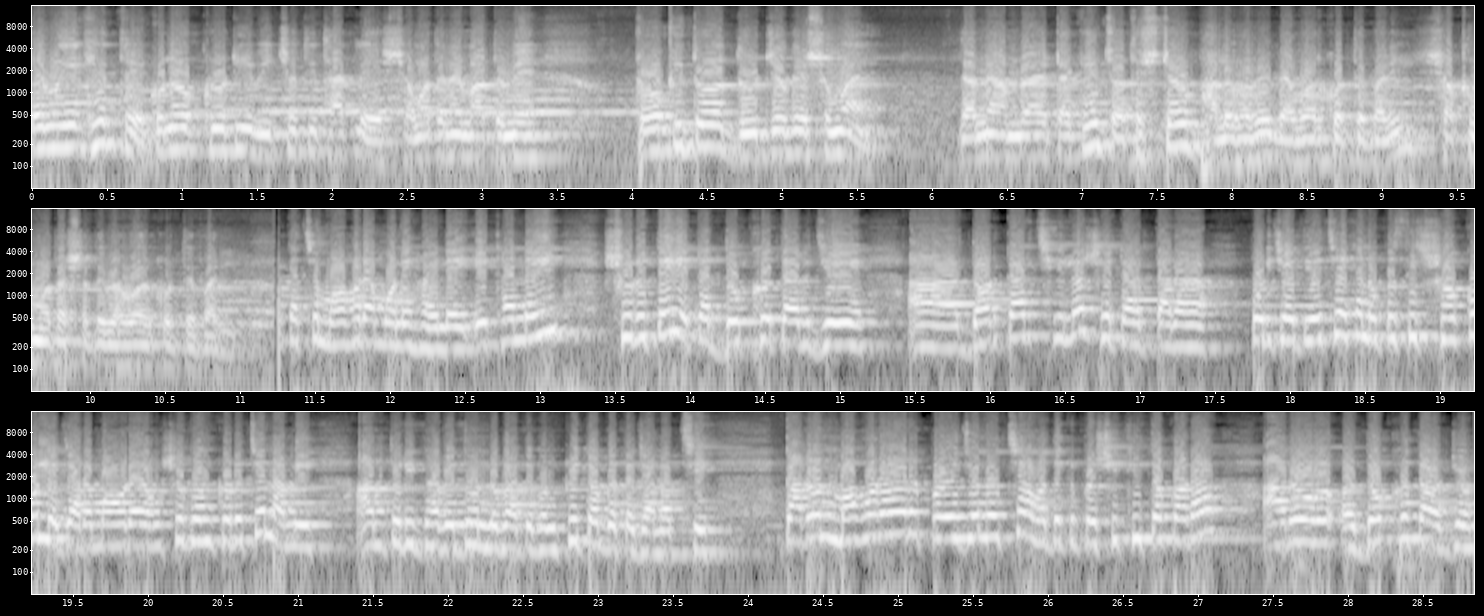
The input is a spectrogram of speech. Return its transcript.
এবং এক্ষেত্রে কোনো ক্রুটি বিচ্যুতি থাকলে সমাধানের মাধ্যমে প্রকৃত দুর্যোগের সময় যেন আমরা এটাকে যথেষ্ট ভালোভাবে ব্যবহার করতে পারি, সক্ষমতার সাথে ব্যবহার করতে পারি। কাছে মহড়া মনে হয় নাই। এখানেই শুরুতেই এটা দক্ষতার যে দরকার ছিল সেটা তারা পরিচয় দিয়েছে। এখানে উপস্থিত সকলে যারা মহড়ায় অংশগ্রহণ করেছেন, আমি আন্তরিকভাবে ধন্যবাদ এবং কৃতজ্ঞতা জানাচ্ছি। কারণ মহড়ার প্রয়োজন হচ্ছে আমাদেরকে প্রশিক্ষিত করা, আরও দক্ষতা অর্জন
